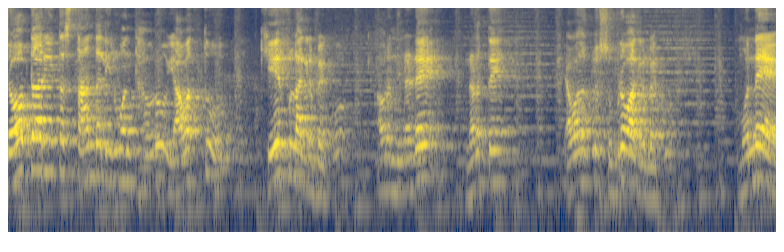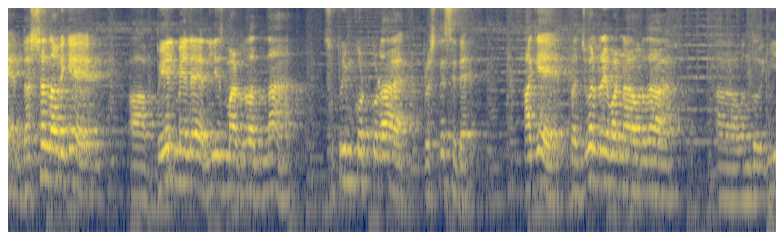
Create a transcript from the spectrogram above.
ಜವಾಬ್ದಾರಿಯುತ ಸ್ಥಾನದಲ್ಲಿ ಇರುವಂತಹವರು ಯಾವತ್ತೂ ಕೇರ್ಫುಲ್ ಆಗಿರಬೇಕು. ಅವರ ನಡೆ ನಡತೆ ಯಾವಾಗಲೂ ಶುಭ್ರವಾಗಿರಬೇಕು. ಮೊನ್ನೆ ದರ್ಶನ್ ಅವರಿಗೆ ಬೇಲ್ ಮೇಲೆ ರಿಲೀಸ್ ಮಾಡಿರೋದನ್ನ ಸುಪ್ರೀಂ ಕೋರ್ಟ್ ಕೂಡ ಪ್ರಶ್ನಿಸಿದೆ. ಹಾಗೆ ಪ್ರಜ್ವಲ್ ರೇವಣ್ಣ ಅವರದ ಒಂದು ಈ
